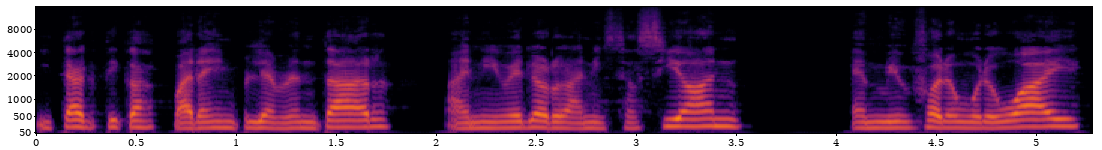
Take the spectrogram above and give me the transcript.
y tácticas para implementar a nivel organización en Binforum Uruguay.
